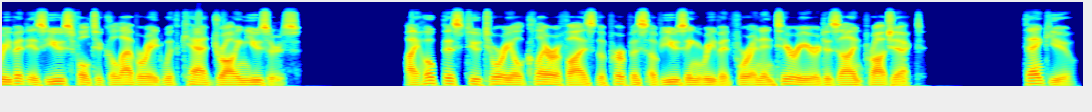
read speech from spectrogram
Revit is useful to collaborate with CAD drawing users. I hope this tutorial clarifies the purpose of using Revit for an interior design project. Thank you.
